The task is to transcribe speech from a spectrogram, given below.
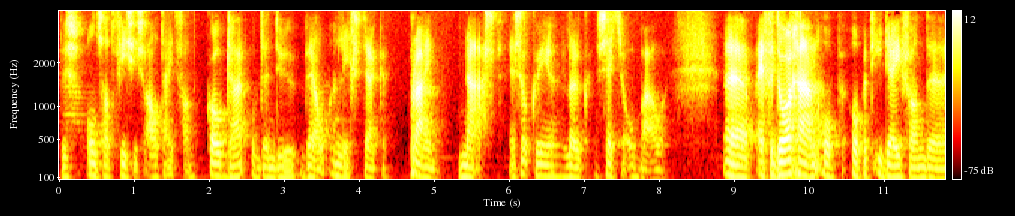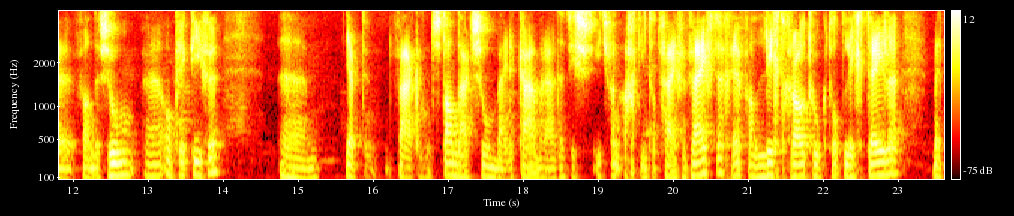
Dus ons advies is altijd van koop daar op den duur wel een lichtsterke prime naast. En zo kun je een leuk setje opbouwen. Uh, even doorgaan op, op het idee van de, van de zoom-objectieven. Uh, je hebt vaak een standaard zoom bij de camera. Dat is iets van 18 tot 55. Hè, van licht groothoek tot licht telen. Met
